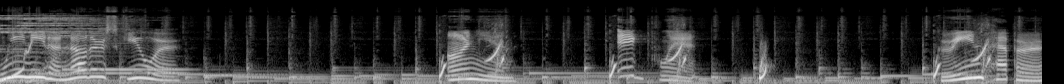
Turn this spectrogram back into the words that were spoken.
We need another skewer. Onion. Eggplant. Green pepper.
